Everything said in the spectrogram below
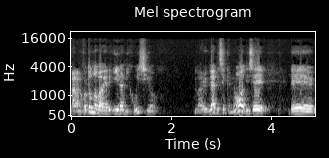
Para nosotros no va a haber ira ni juicio. La Biblia dice que no, dice, eh,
